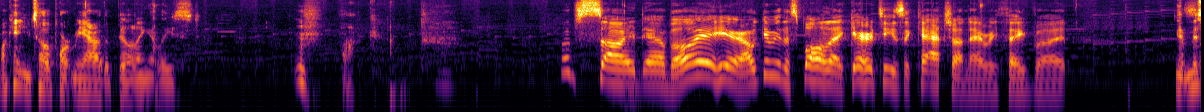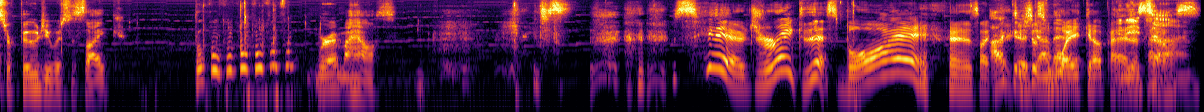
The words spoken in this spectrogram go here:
Why can't you teleport me out of the building at least? Fuck. I'm sorry, dear boy. Oh, here, I'll give you this ball that guarantees a catch on everything, but Yeah, Mr. Fuji was just like, "Boop, boop, boop, we're at my house. just, just here, drink this, boy. And it's like I you just wake up at his house.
